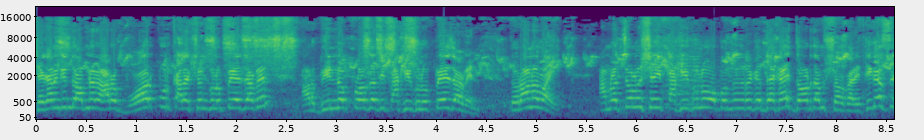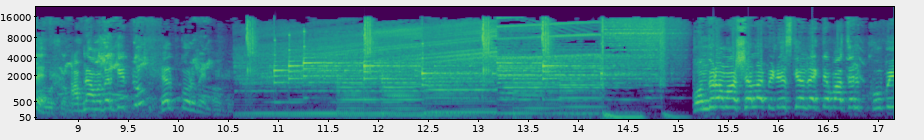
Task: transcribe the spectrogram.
সেখানে কিন্তু আপনারা আরও ভরপুর কালেকশনগুলো পেয়ে যাবেন আর ভিন্ন প্রজাতি পাখিগুলো পেয়ে যাবেন। তো রানা ভাই আমরা চলুন সেই পাখিগুলো বন্ধুদেরকে দেখাই দরদাম সহকারে ঠিক আছে? আপনি আমাদেরকে একটু হেল্প করবেন। বন্ধুরা মার্শাল্লাহ ভিডিও স্ক্রিনে দেখতে পাচ্ছেন খুবই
